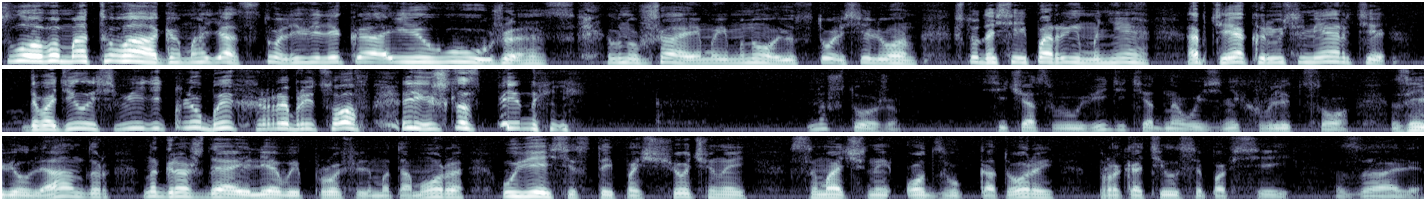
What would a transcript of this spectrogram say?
Словом, отвага моя столь велика и ужас, внушаемый мною столь силен, что до сей поры мне, аптекарю смерти, доводилось видеть любых храбрецов лишь со спины. Ну что же, сейчас вы увидите одного из них в лицо, заявил Леандр, награждая левый профиль Матамора увесистой пощечиной, смачный отзвук которой прокатился по всей зале.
